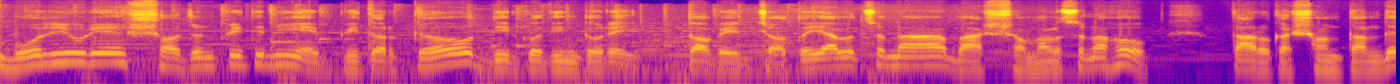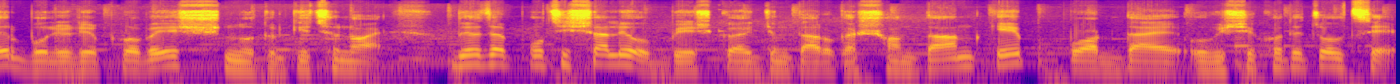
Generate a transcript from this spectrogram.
বলিউডে স্বজনপ্রীতি নিয়ে বিতর্ক দীর্ঘদিন ধরেই। তবে যতই আলোচনা বা সমালোচনা হোক, তারকা সন্তানদের বলিউডে প্রবেশ নতুন কিছু নয়। দু সালেও বেশ কয়েকজন তারকা সন্তানকে পর্দায় অভিষেক হতে চলছে।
